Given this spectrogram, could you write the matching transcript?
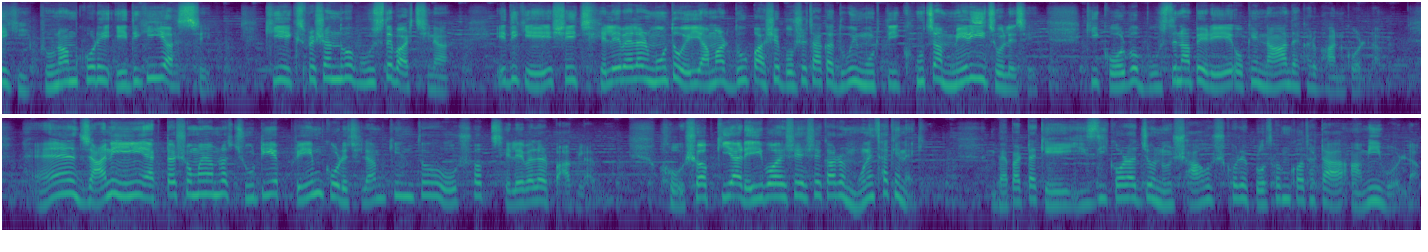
এ কি, প্রণাম করে এদিকেই আসছে? কি এক্সপ্রেশন দেবো বুঝতে পারছি না। এদিকে সেই ছেলেবেলার মতোই আমার দুপাশে বসে থাকা দুই মূর্তি খোঁচা মেরেই চলেছে। কি করব বুঝতে না পেরে ওকে না দেখার ভান করলাম। হ্যাঁ জানি একটা সময় আমরা চুটিয়ে প্রেম করেছিলাম, কিন্তু ওসব ছেলেবেলার পাগলামি। ওসব কি আর এই বয়সে এসে কারোর মনে থাকে নাকি? ব্যাপারটাকে ইজি করার জন্য সাহস করে প্রথম কথাটা আমিই বললাম।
